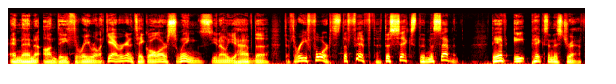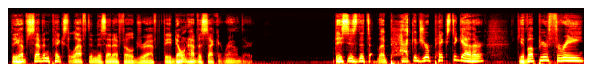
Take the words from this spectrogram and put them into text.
And then on day three, we're like, yeah, we're gonna take all our swings. You know, you have the the three fourths, the fifth, the sixth, and the seventh. They have eight picks in this draft. They have seven picks left in this NFL draft. They don't have a second rounder. This is the, t- package your picks together. Give up your three,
